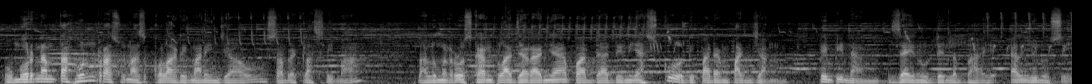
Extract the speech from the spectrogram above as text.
Umur 6 tahun Rasuna sekolah di Maninjau sampai kelas 5, lalu meneruskan pelajarannya pada Diniyah School di Padang Panjang, pimpinan Zainuddin Lebay El Yunusi.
